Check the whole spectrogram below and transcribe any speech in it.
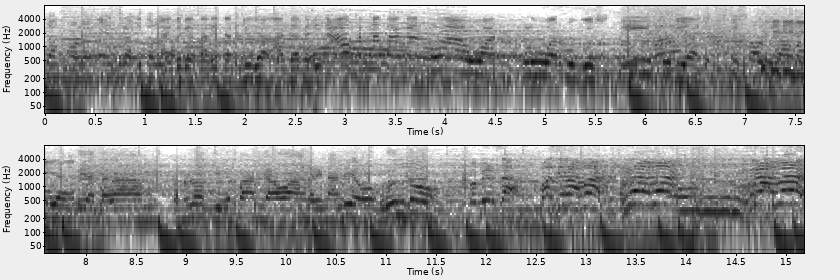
Dan oleh Ezra kita lihat. Nah, itu dia tarikan juga ada tadi. Ah, kena tangan lawan keluar bungkus. Itu dia. Iya. Lihat dalam kemelut di depan gawang dari Nandio beruntung. Pemirsa, masih Rahmat, Rahmat, Rahmat.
